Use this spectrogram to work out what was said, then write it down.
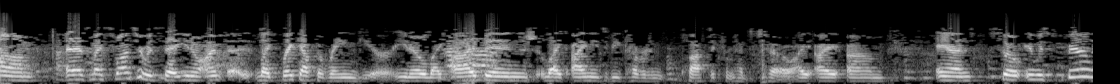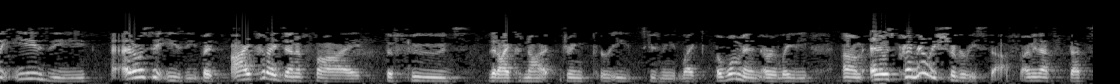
um, and as my sponsor would say, you know, I'm uh, like break out the rain gear. You know, like I binge like I need to be covered in plastic from head to toe. I, I um, and so it was fairly easy I don't say easy, but I could identify the foods that I could not drink or eat, excuse me, like a woman or a lady. Um, and it was primarily sugary stuff. I mean, that's that's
